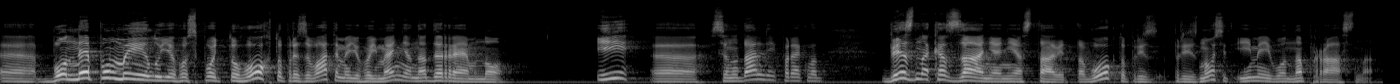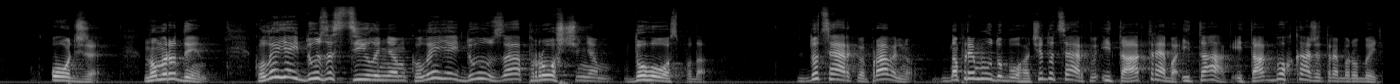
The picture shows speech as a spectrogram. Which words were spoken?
е, бо не помилує Господь того, хто призиватиме його імення надаремно. І е, синодальний переклад. Без наказання не оставить того, хто приз- произносить ім'я його напрасно. Отже, номер один. Коли я йду за зціленням, коли я йду за прощенням до Господа, до церкви, правильно? Напряму до Бога чи до церкви. І так треба, і так, і так Бог каже, треба робити.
